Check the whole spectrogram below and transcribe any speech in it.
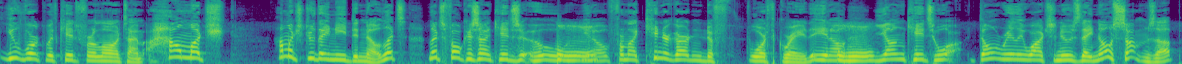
you've worked with kids for a long time. How much how much do they need to know? Let's let's focus on kids who, Mm-hmm. you know, from like kindergarten to 4th grade, you know, Mm-hmm. young kids who don't really watch the news. They know something's up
